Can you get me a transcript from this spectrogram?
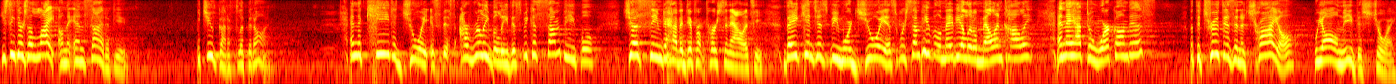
You see, there's a light on the inside of you, but you've got to flip it on. And the key to joy is this I really believe this because some people just seem to have a different personality. They can just be more joyous, where some people may be a little melancholy and they have to work on this. But the truth is, in a trial, we all need this joy.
